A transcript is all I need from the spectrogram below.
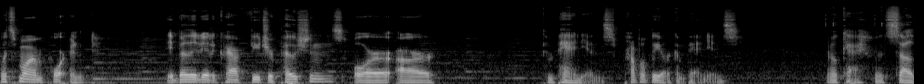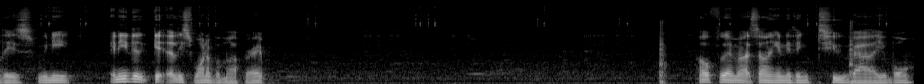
What's more important? The ability to craft future potions or our companions? Probably our companions. Okay, let's sell these. We need... I need to get at least one of them up, right? Hopefully I'm not selling anything too valuable.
